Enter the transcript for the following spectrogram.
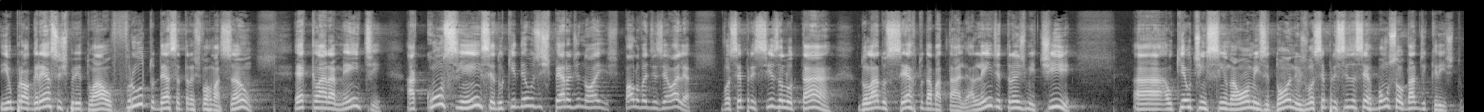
e o progresso espiritual, fruto dessa transformação, é claramente a consciência do que Deus espera de nós. Paulo vai dizer: olha, você precisa lutar do lado certo da batalha, além de transmitir ah, o que eu te ensino a homens idôneos, você precisa ser bom soldado de Cristo.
